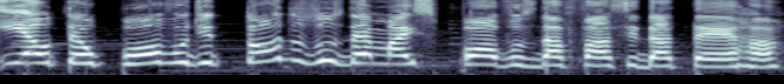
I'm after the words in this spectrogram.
e ao teu povo de todos os demais povos da face da terra?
